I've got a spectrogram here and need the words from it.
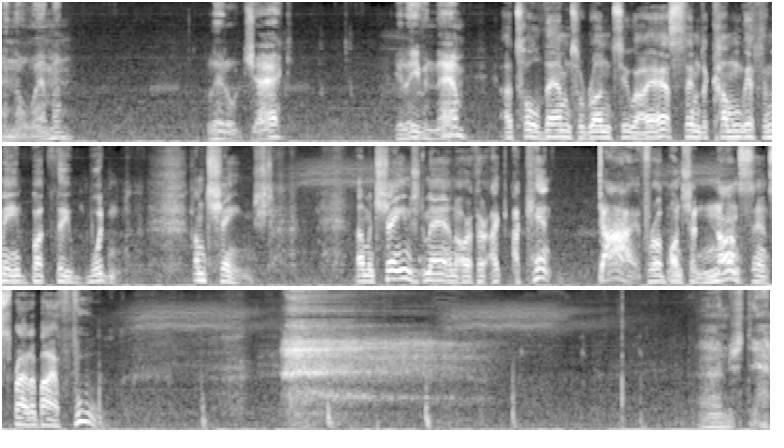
And the women? Little Jack? You leaving them? I told them to run too. I asked them to come with me, but they wouldn't. I'm changed. I'm a changed man, Arthur. I, I can't die for a bunch of nonsense sprouted by a fool. I understand.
